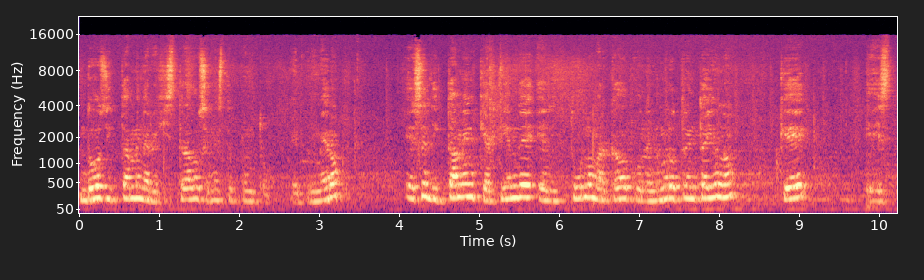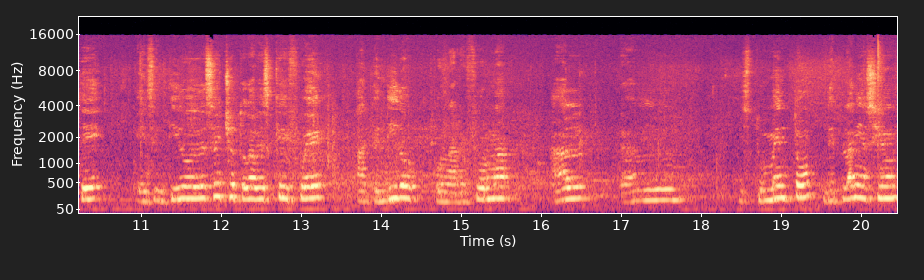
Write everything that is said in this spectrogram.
dos dictámenes registrados en este punto. El primero es el dictamen que atiende el turno marcado con el número 31, que esté en sentido de desecho, toda vez que fue atendido con la reforma al, al instrumento de planeación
